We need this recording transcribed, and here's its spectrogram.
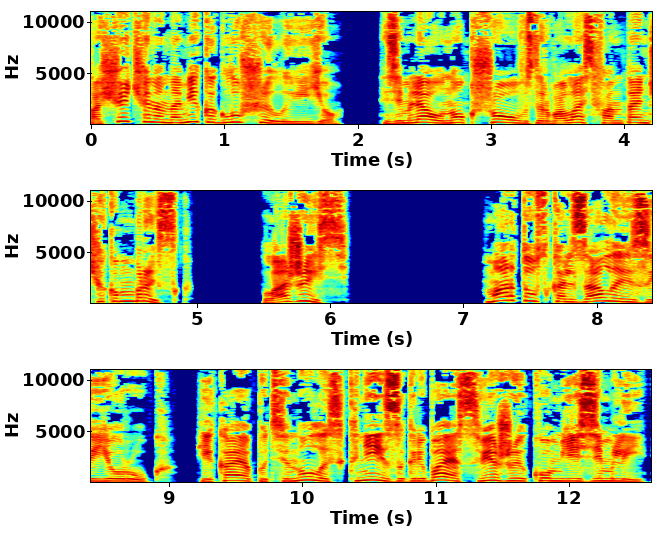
Пощечина на миг оглушила ее. Земля у ног Шоу взорвалась фонтанчиком брызг. «Ложись!» Марта ускользала из ее рук, и Кая потянулась к ней, загребая свежие комья земли.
